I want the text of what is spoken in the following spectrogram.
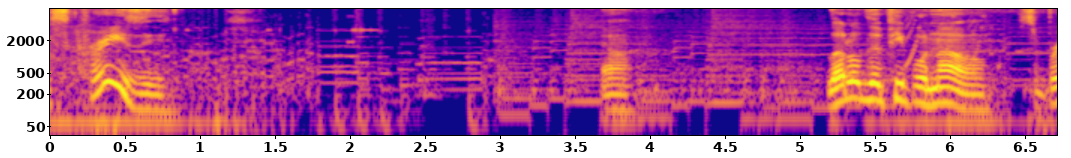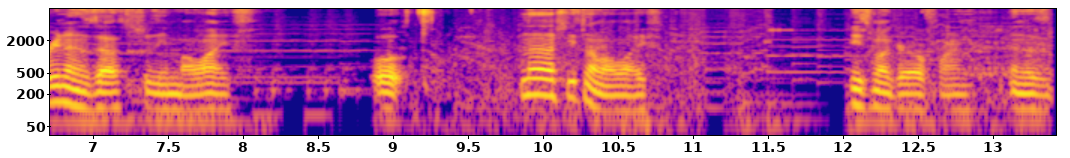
It's crazy. Yeah. Little did people know, Sabrina is actually my wife. Well, no, she's not my wife. She's my girlfriend in this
